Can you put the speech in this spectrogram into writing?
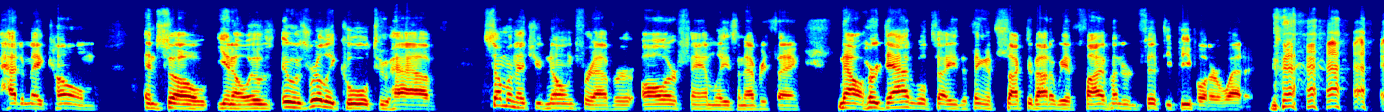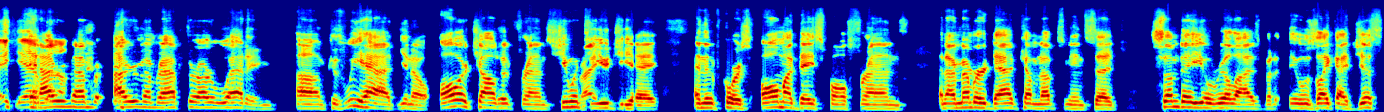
had to make home. And so, you know, it was it was really cool to have someone that you've known forever, all our families and everything. Now, her dad will tell you the thing that sucked about it. We had 550 people at our wedding. yeah, and well. I remember, I remember after our wedding, because um, we had, you know, all our childhood friends. She went right. to UGA, and then of course all my baseball friends. And I remember her dad coming up to me and said, someday you'll realize, but it was like I just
